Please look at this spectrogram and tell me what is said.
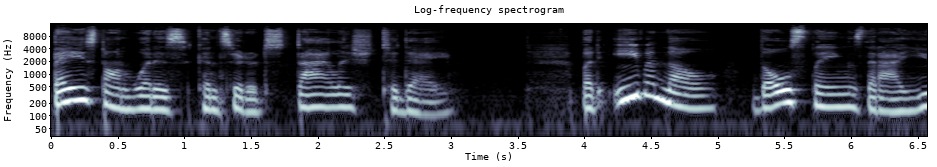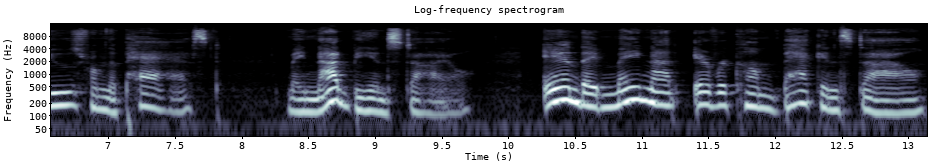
based on what is considered stylish today. But even though those things that I use from the past may not be in style, and they may not ever come back in style,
